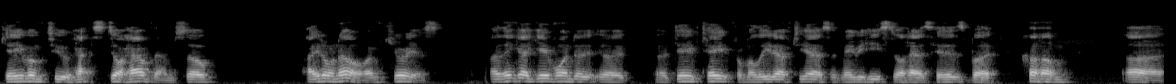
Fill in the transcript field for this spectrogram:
gave them to ha- still have them. So I don't know. I'm curious. I think I gave one to uh, uh, Dave Tate from Elite FTS, and maybe he still has his. But um, uh,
